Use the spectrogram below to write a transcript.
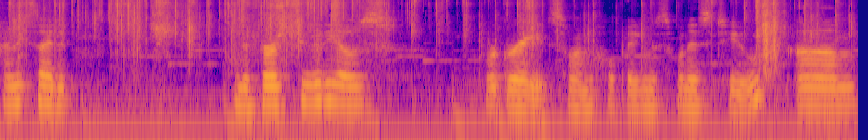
I'm excited. The first two videos were great, so I'm hoping this one is too. Um,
